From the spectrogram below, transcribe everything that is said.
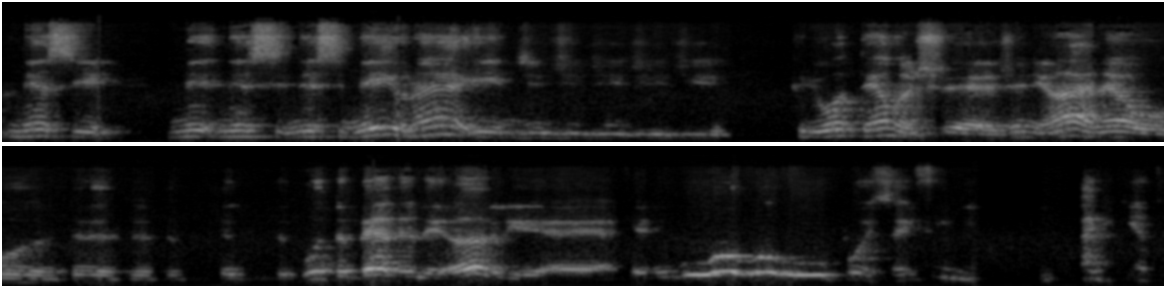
nesse, nesse, nesse meio, né? E de, de, de, de criou temas é, geniais, né? O the, the, the, the, Good, the Bad and the Ugly, é, aquele uh, uh, uh, pô, isso aí foi mais de 500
